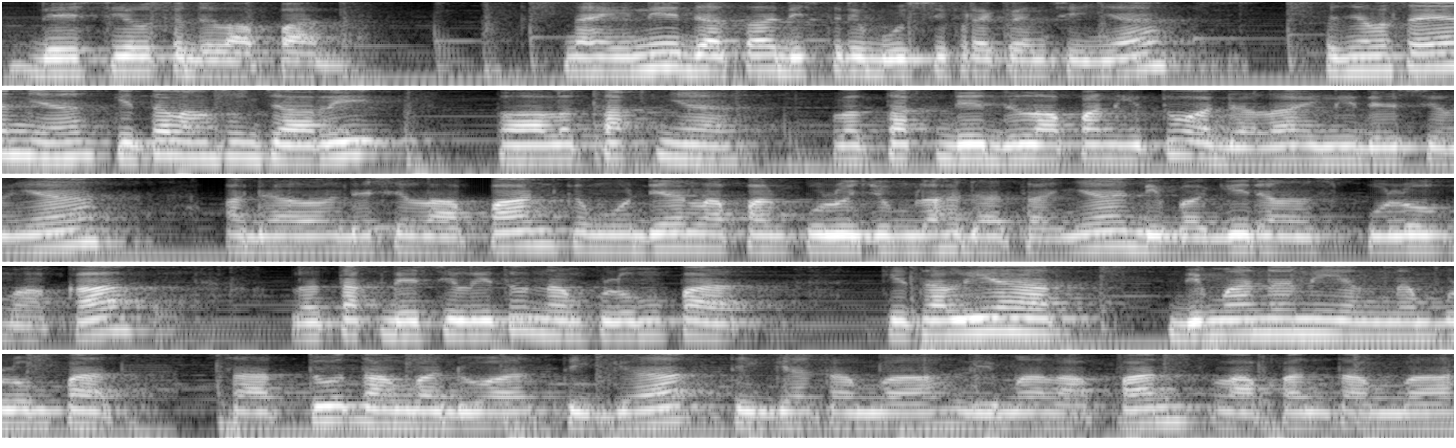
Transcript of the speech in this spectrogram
desil ke-8. Nah, ini data distribusi frekuensinya. Penyelesaiannya kita langsung cari uh, letaknya. Letak D8 itu adalah ini desilnya adalah desil 8 kemudian 80 jumlah datanya dibagi dengan 10 maka letak desil itu 64 kita lihat di mana nih yang 64 1 tambah 2 3 3 tambah 5 8 8 tambah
